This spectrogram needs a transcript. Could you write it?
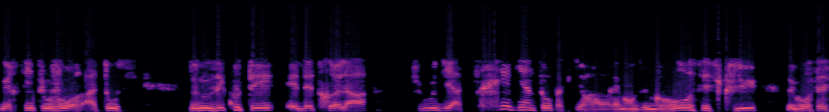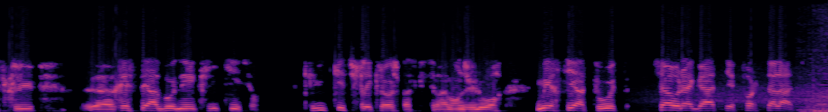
Merci toujours à tous de nous écouter et d'être là. Je vous dis à très bientôt parce qu'il y aura vraiment de grosses exclus, de grosses exclus. Euh, restez abonnés, cliquez sur, cliquez sur les cloches parce que c'est vraiment du lourd. Merci à tous. Ciao ragazzi forza Lazio.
